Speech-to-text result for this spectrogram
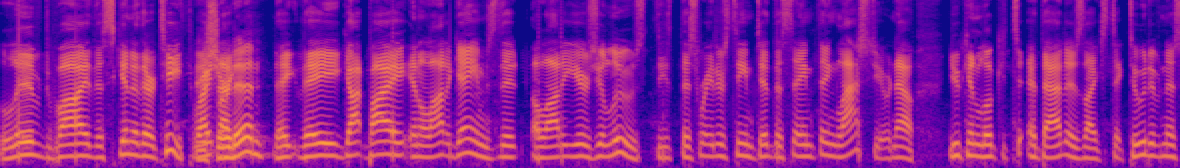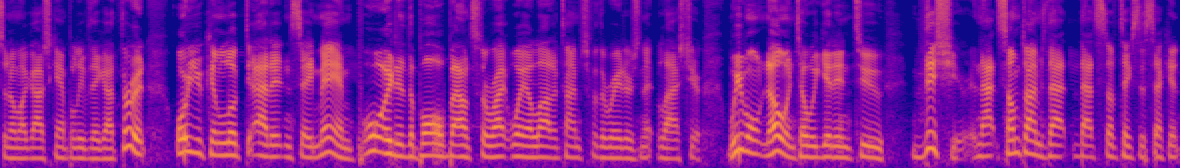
lived by the skin of their teeth, right? They sure like, did. They they got by in a lot of games that a lot of years you lose. These, this Raiders team did the same thing last year. Now you can look at that as like stick to itiveness and oh my gosh, can't believe they got through it, or you can look at it and say, man, boy, did the ball bounce the right way a lot of times for the Raiders last year. We won't know until we get into this year, and that sometimes that that stuff takes a second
